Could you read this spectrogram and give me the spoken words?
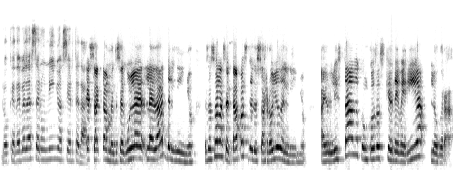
lo que debe de hacer un niño a cierta edad. Exactamente, según la, la, edad del niño. Esas son las etapas de desarrollo del niño. Hay un listado con cosas que debería lograr.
